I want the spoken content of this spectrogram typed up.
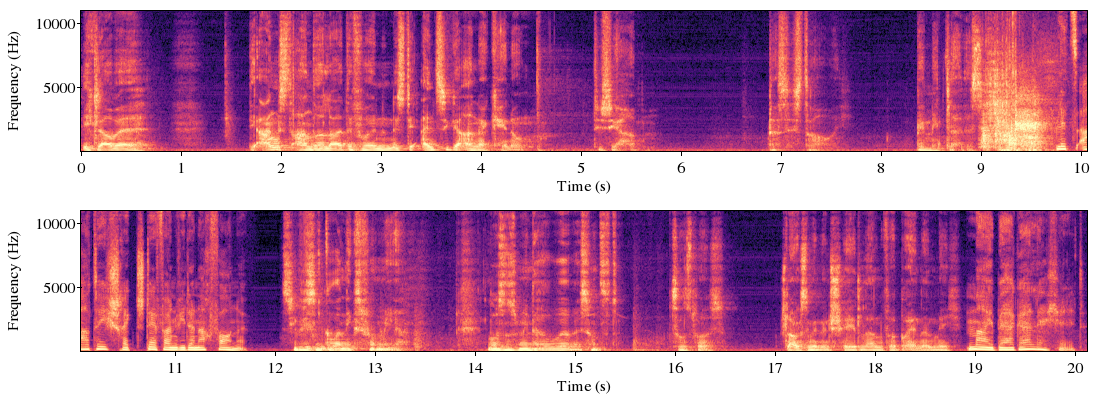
Ich glaube, die Angst anderer Leute vor Ihnen ist die einzige Anerkennung, die Sie haben. Das ist traurig. Bemitleide Sie. Blitzartig schreckt Stefan wieder nach vorne. Sie wissen gar nichts von mir. Lassen Sie mich in Ruhe, weil sonst. Sonst was? Schlagen Sie mir den Schädel an, verbrennen mich. Mayberger lächelt.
